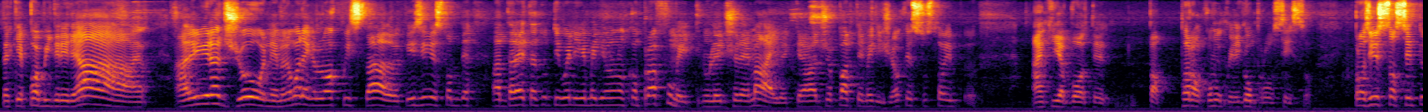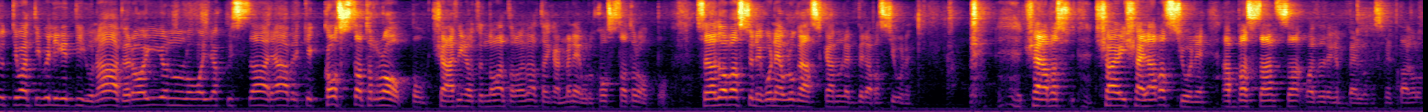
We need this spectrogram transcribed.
perché poi mi direte, ah, avevi ragione, meno male che l'ho acquistato, perché se io sto a dare retta a tutti quelli che mi dicono non comprare fumetti, non leggerei mai, perché la maggior parte mi dice, oh che sto storie... Anche io a volte, però comunque li compro lo stesso. Però se io sto sentire tutti quanti quelli che dicono, ah però io non lo voglio acquistare, ah perché costa troppo, cioè alla fine 8,90, 90 cambia un euro, costa troppo. Se la tua passione con euro casca, non è vera passione. c'hai, la pass- c'hai, c'hai la passione abbastanza. Guardate che bello che spettacolo.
